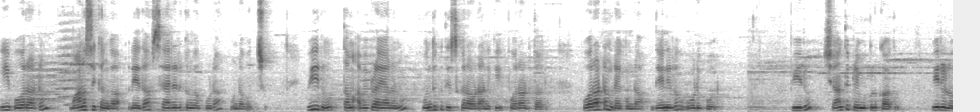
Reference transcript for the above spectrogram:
ఈ పోరాటం మానసికంగా లేదా శారీరకంగా కూడా ఉండవచ్చు. వీరు తమ అభిప్రాయాలను ముందుకు తీసుకురావడానికి పోరాడుతారు. పోరాటం లేకుండా దేనిలో ఓడిపోరు. వీరు శాంతి ప్రేమికులు కాదు. వీరిలో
